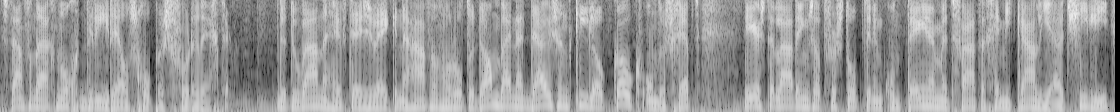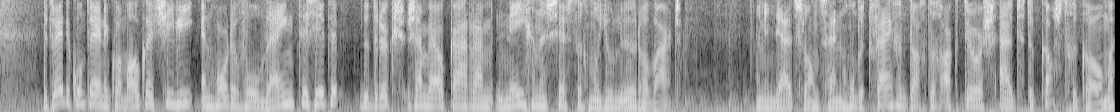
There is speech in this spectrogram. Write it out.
Staan vandaag nog drie railschoppers voor de rechter. De douane heeft deze week in de haven van Rotterdam bijna 1000 kilo kook onderschept. De eerste lading zat verstopt in een container met vaten chemicaliën uit Chili. De tweede container kwam ook uit Chili en hoorde vol wijn te zitten. De drugs zijn bij elkaar ruim 69 miljoen euro waard. In Duitsland zijn 185 acteurs uit de kast gekomen.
